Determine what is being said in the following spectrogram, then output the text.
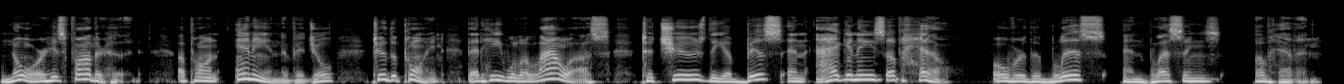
nor his fatherhood upon any individual to the point that he will allow us to choose the abyss and agonies of hell over the bliss and blessings of heaven.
